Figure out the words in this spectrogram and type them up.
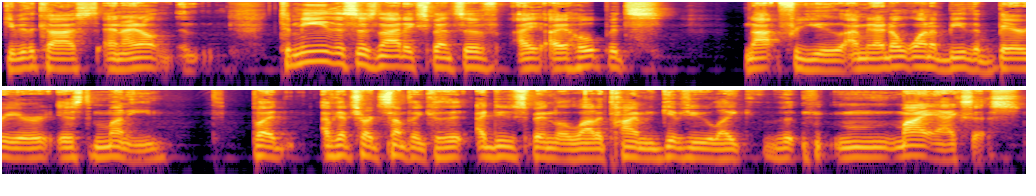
Give you the cost. And I don't, to me, this is not expensive. I, I hope it's not for you. I mean, I don't want to be the barrier is the money, but I've got to charge something because I do spend a lot of time and gives you like the, my access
